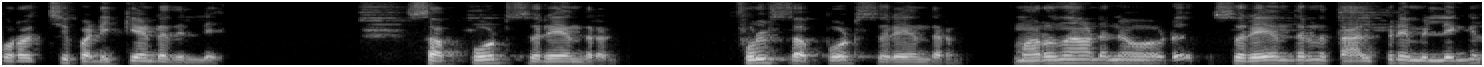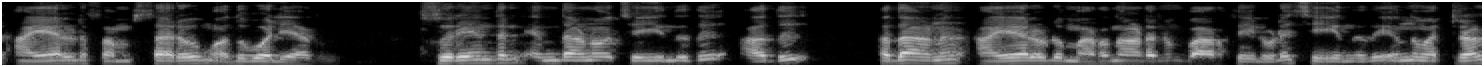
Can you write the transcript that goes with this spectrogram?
കുറച്ച് പഠിക്കേണ്ടതില്ലേ? Support Surendran. Full support Surendran. മറുനാടനോട് സുരേന്ദ്രന് താല്പര്യമില്ലെങ്കിൽ അയാളുടെ സംസാരവും അതുപോലെയാകും. സുരേന്ദ്രൻ എന്താണോ ചെയ്യുന്നത് അത് അതാണ് അയാളുടെ മറുനാടനും വാർത്തയിലൂടെ ചെയ്യുന്നത് എന്ന് മറ്റൊരാൾ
